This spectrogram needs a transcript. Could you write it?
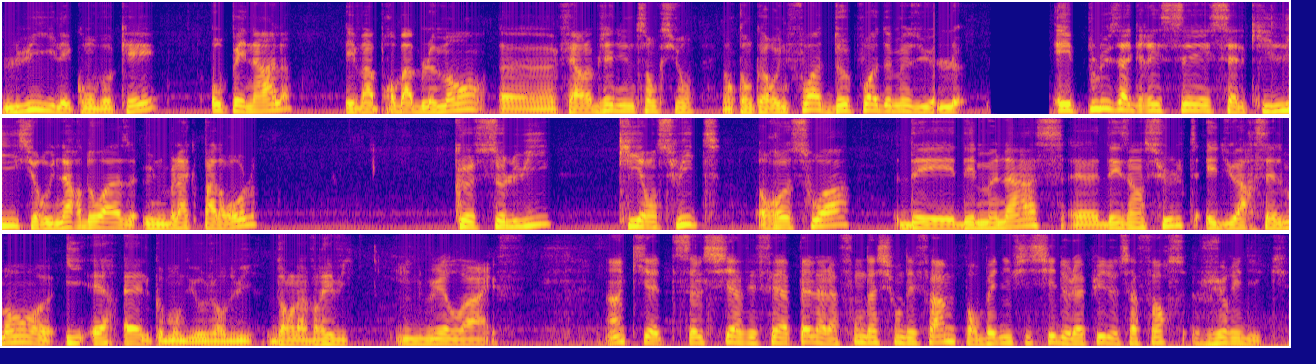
lui, il est convoqué au pénal et va probablement euh, faire l'objet d'une sanction. Donc encore une fois, deux poids, deux mesures. Le... Et plus agressé celle qui lit sur une ardoise une blague pas drôle que celui qui ensuite reçoit des, menaces, euh, des insultes et du harcèlement euh, IRL, comme on dit aujourd'hui, dans la vraie vie. In real life. Inquiète, celle-ci avait fait appel à la Fondation des femmes pour bénéficier de l'appui de sa force juridique.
